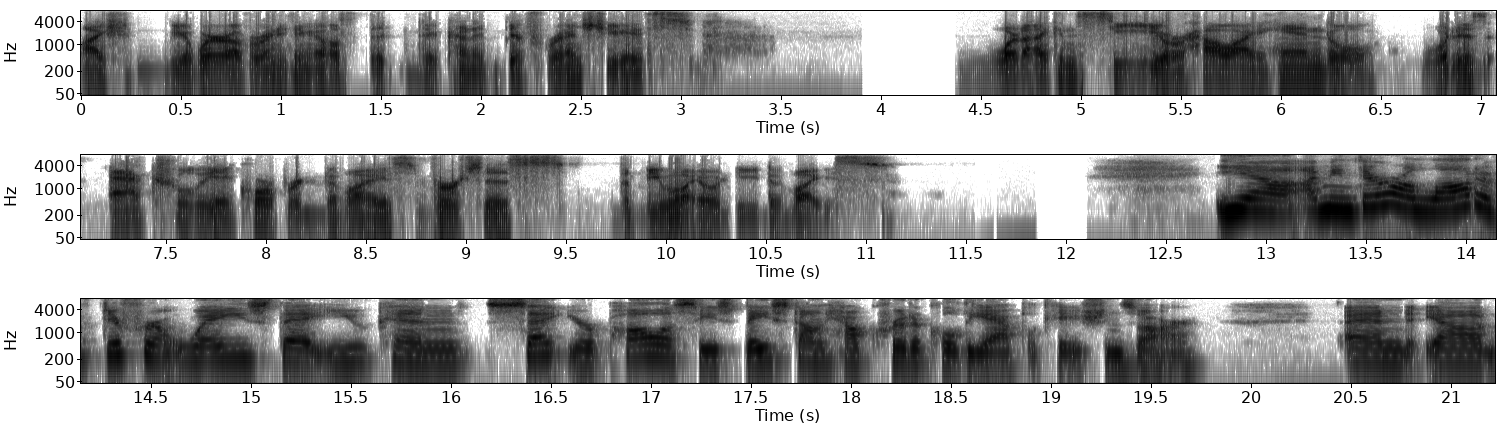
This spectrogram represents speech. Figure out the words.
I should be aware of or anything else that, that kind of differentiates what I can see or how I handle what is actually a corporate device versus the BYOD device? Yeah, I mean, there are a lot of different ways that you can set your policies based on how critical the applications are. And uh,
